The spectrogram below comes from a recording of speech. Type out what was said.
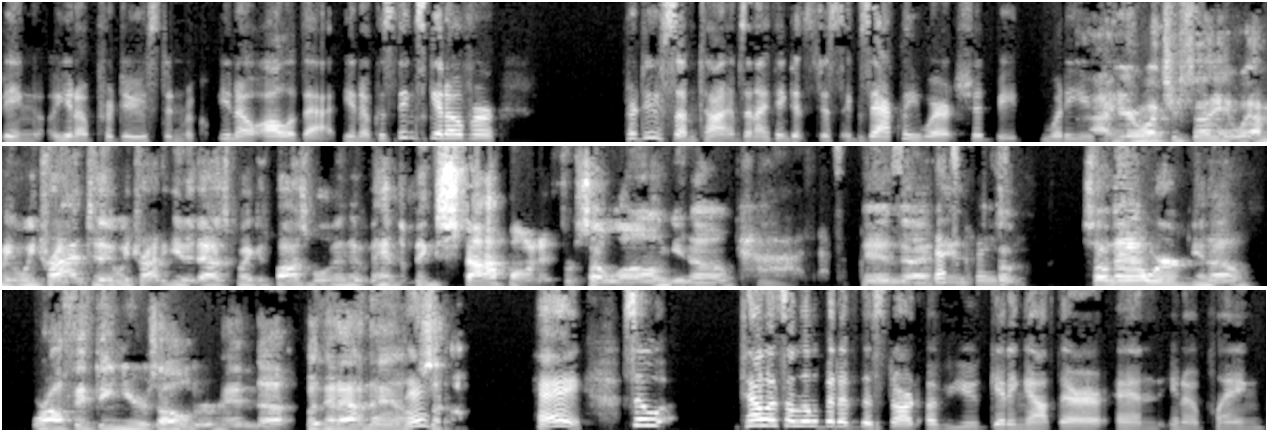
being, you know, produced and, rec- you know, all of that, you know, because things get over produced sometimes. And I think it's just exactly where it should be. What do you I think? hear what you're saying. I mean, we tried to, we tried to get it out as quick as possible, and then it had the big stop on it for so long, you know. God, that's And crazy. uh, That's and crazy. so so now we're you know we're all 15 years older and uh, putting it out now. Yeah. So Hey, so tell us a little bit of the start of you getting out there and, you know, playing,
